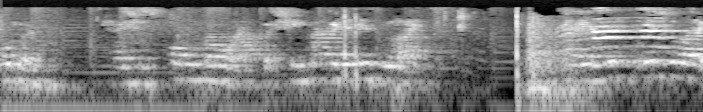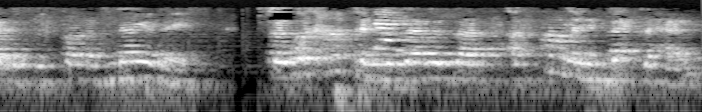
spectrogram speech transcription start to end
Moabite woman. Okay, she was from Moab, but she married an Israelite. Okay, and this Israelite was the son of Naomi. So what happened was there was a, a famine in Bethlehem,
